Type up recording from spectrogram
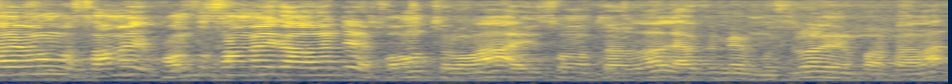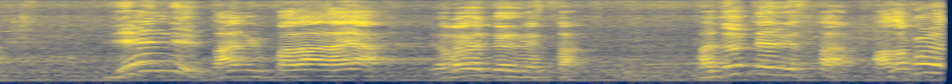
సమయం సమయం కొంత సమయం కావాలంటే సంవత్సరమా? ఐదు సంవత్సరాలా? లేకపోతే మేము ముసలిలో ఏం పట్టాలా? ఏంది? దానికి పలానా ఇరవై తేదీ ఇస్తా. పదో తేదీ ఇస్తా. పదకొండో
